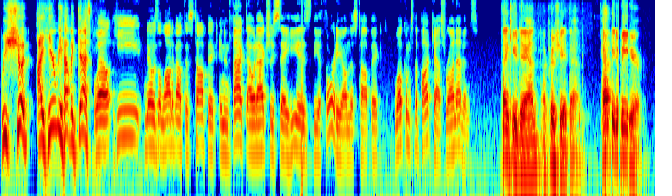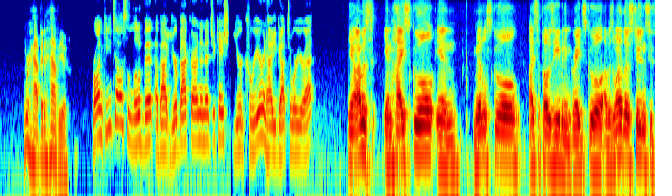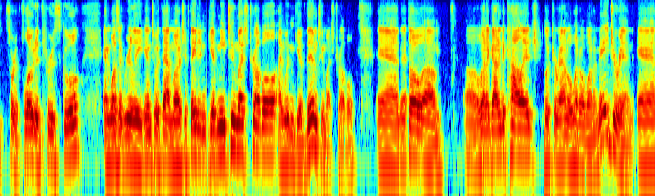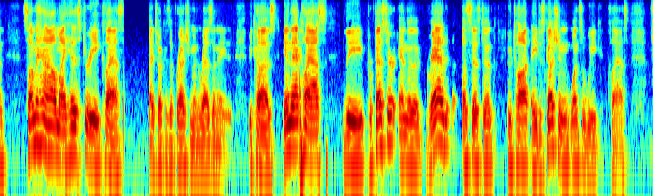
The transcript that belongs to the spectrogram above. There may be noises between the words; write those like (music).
We should. I hear we have a guest. Well, he knows a lot about this topic. And in fact, I would actually say he is the authority on this topic. Welcome to the podcast, Ron Evans. Thank you, Dan. I appreciate that. Happy to be here. We're happy to have you. Ron, can you tell us a little bit about your background in education, your career, and how you got to where you're at? You know, I was in high school, in middle school, I suppose even in grade school. I was one of those students who sort of floated through school and wasn't really into it that much. If they didn't give me too much trouble, I wouldn't give them too much trouble. And so um, uh, when I got into college, looked around, well, what do I want to major in? And somehow my history class I took as a freshman resonated because in that class, the professor and the grad assistant who taught a discussion once a week class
